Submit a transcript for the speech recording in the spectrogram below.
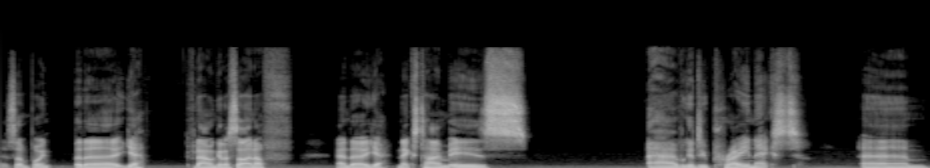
at some point. But uh, yeah, for now I'm gonna sign off, and uh, yeah, next time is uh, we're gonna do Prey next. Um,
